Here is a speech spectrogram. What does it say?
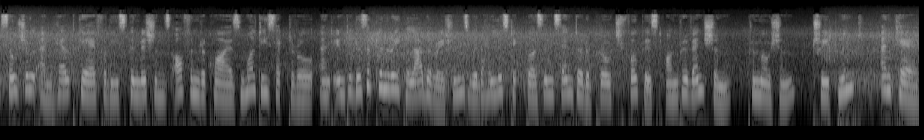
Social and health care for these conditions often requires multi-sectoral and interdisciplinary collaborations with a holistic person-centered approach focused on prevention, promotion, treatment, and care.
